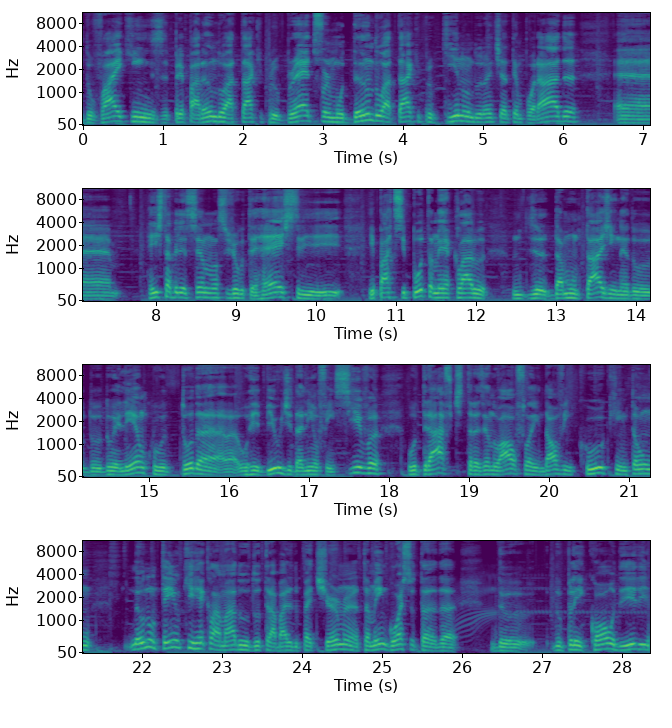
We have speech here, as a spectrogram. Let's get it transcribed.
do Vikings, preparando o ataque para o Bradford, mudando o ataque para o Keenum durante a temporada, é, restabelecendo o nosso jogo terrestre e, e participou também, é claro, de, da montagem né, do, do, do, elenco, todo o rebuild da linha ofensiva, o draft trazendo Alflin, Dalvin Cook, então eu não tenho que reclamar do, do trabalho do Pat Shermer, também gosto da, da do, do play call dele.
